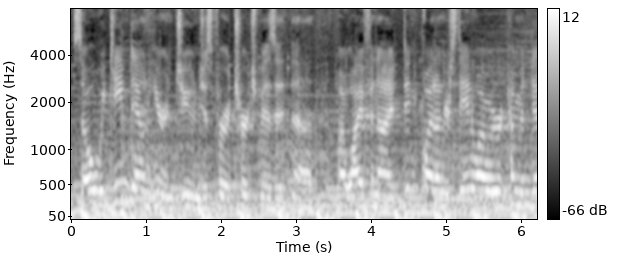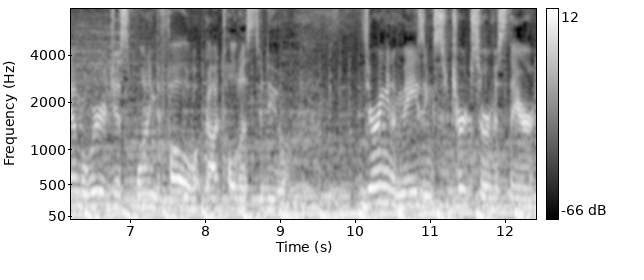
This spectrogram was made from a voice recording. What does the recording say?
So we came down here in June just for a church visit. Uh, my wife and I didn't quite understand why we were coming down, but we were just wanting to follow what God told us to do. During an amazing church service there,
